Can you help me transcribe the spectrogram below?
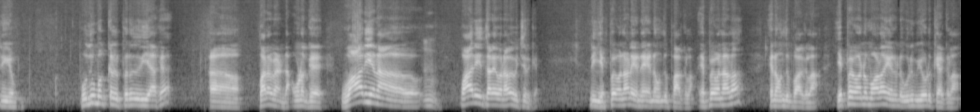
நீங்கள் பொதுமக்கள் பிரதிநிதியாக வர வேண்டாம். உனக்கு வாரிய நான் வாரிய தலைவராக வச்சுருக்கேன். நீ எப்போ வேணாலும் என்னை என்னை வந்து பார்க்கலாம். எப்போ வேணாலும் என்னை வந்து பார்க்கலாம். எப்போ வேணுமாலும் என்கிட்ட உரிமையோடு கேட்கலாம்.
